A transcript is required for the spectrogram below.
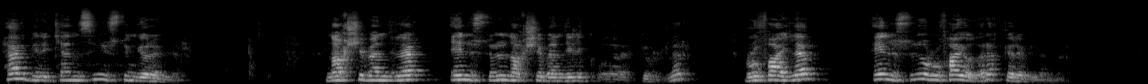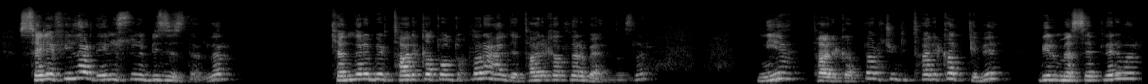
her biri kendisini üstün görebilir. Nakşibendiler en üstünü Nakşibendilik olarak görürler. Rufailer en üstünü Rufai olarak görebilirler. Selefiler de en üstünü biziz derler. Kendileri bir tarikat oldukları halde tarikatları beğenmezler. Niye tarikatlar? Çünkü tarikat gibi bir mezhepleri var.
